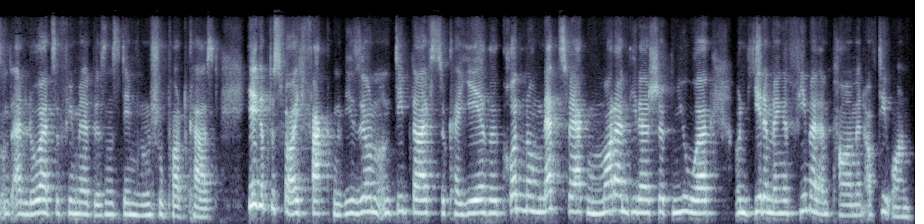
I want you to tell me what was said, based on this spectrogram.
Servus und Aloha zu Female Business, dem Nushu Podcast. Hier gibt es für euch Fakten, Visionen und Deep Dives zu Karriere, Gründung, Netzwerken, Modern Leadership, New Work und jede Menge Female Empowerment auf die Ohren.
